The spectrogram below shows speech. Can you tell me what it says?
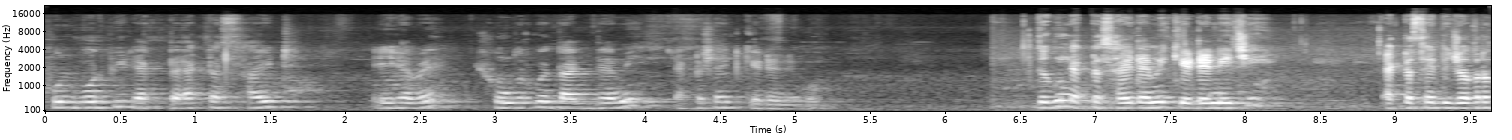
ফুল বরফির একটা একটা সাইড এইভাবে সুন্দর করে দাগ দিয়ে আমি একটা সাইড কেটে নেব। দেখুন, একটা সাইড আমি কেটে নিয়েছি। একটা সাইডে যতটা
